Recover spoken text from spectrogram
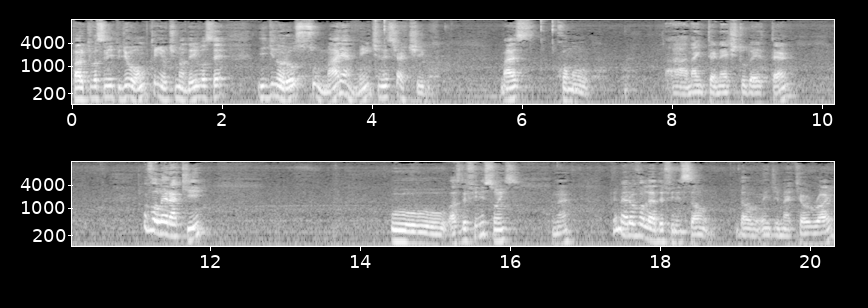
para o que você me pediu ontem, eu te mandei e você ignorou sumariamente neste artigo. Mas, como na internet tudo é eterno, eu vou ler aqui o, as definições. Né? Primeiro eu vou ler a definição da Wendy McElroy.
